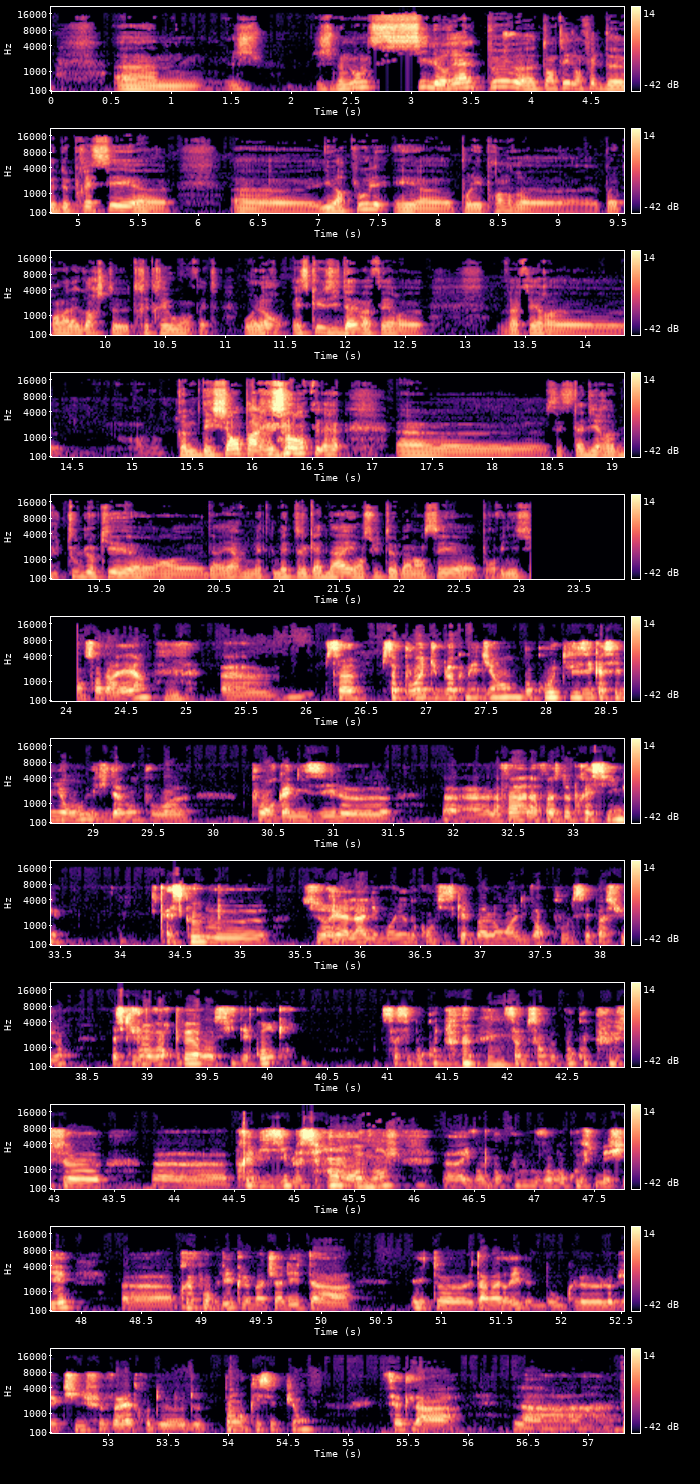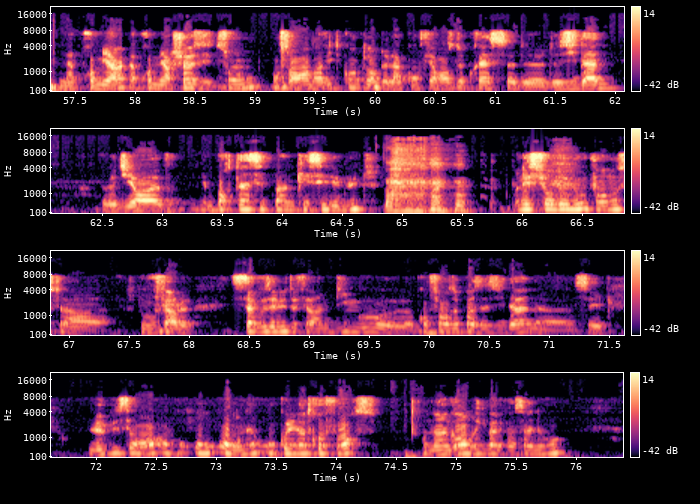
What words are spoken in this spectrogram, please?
Je, je, me demande si le Real peut tenter en fait de, presser Liverpool et pour les prendre pour les prendre à la gorge très très haut en fait. Ou alors, est-ce que Zidane va faire va faire comme Deschamps par exemple, euh, c'est-à-dire tout bloquer euh, derrière, mettre, le cadenas et ensuite balancer euh, pour Vinicius. Derrière, mmh. ça, ça, pourrait être du bloc médian, beaucoup utiliser Casemiro évidemment pour, pour organiser le, la, la, phase de pressing. Est-ce que le, ce Real a les moyens de confisquer le ballon à Liverpool C'est pas sûr? Est-ce qu'ils vont avoir peur aussi des contres? Ça, c'est beaucoup plus, mmh. ça me semble beaucoup plus euh, prévisible. Ça, en revanche, euh, ils vont beaucoup, vont beaucoup se méfier. Euh, après, il faut oublier que le match aller est à, est, à Madrid, donc l'objectif va être de ne pas encaisser de pion. C'est la, la, la, première, la première chose. Et on s'en rendra vite compte lors de la conférence de presse de, de Zidane. Il va dire l'important, c'est pas encaisser les buts. on est sûr de nous. Pour nous, je peux vous faire le. Si ça vous amuse de faire un bingo conférence de presse de Zidane, c'est le but, on, connaît notre force. On a un grand rival face à nous.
